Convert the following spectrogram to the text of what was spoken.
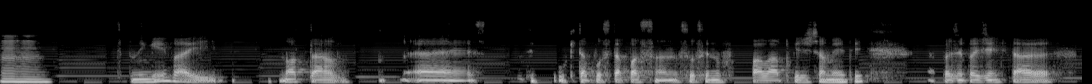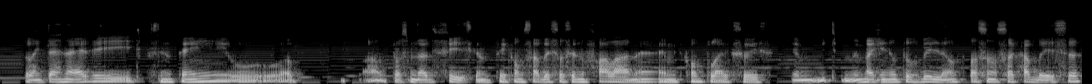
Uhum. Tipo, ninguém vai notar é, tipo, o que tá, você tá passando se você não falar, porque justamente, por exemplo, a gente tá pela internet e tipo, você não tem o, a, a, proximidade física, não tem como saber se você não falar, né? É muito complexo isso. Eu tipo, um turbilhão que passou na sua cabeça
